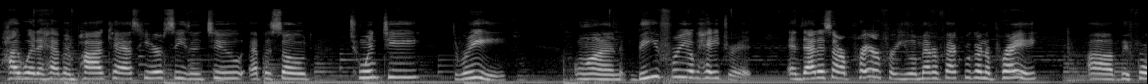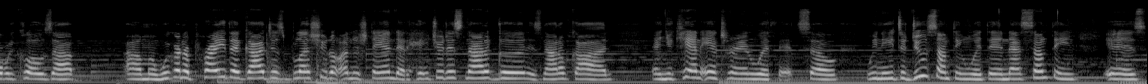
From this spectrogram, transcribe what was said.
Highway to Heaven podcast here, season two, episode 23 on Be Free of Hatred. And that is our prayer for you. As a matter of fact, we're going to pray uh, before we close up. Um, and we're going to pray that God just bless you to understand that hatred is not a good, it's not of God, and you can't enter in with it. So we need to do something with it, and that something is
